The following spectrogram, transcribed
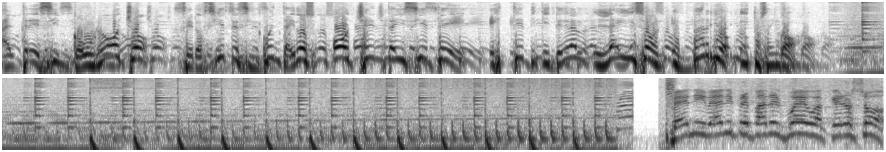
al 3518-075287. Estética Integral Lady-Son en Barrio Ituzaingó. Ven y ven y prepara el fuego, asqueroso.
